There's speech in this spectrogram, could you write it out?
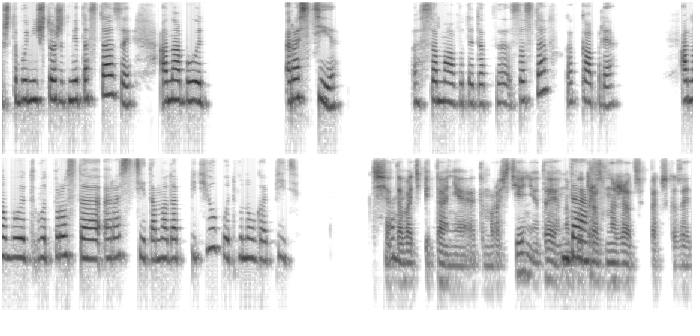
Чтобы уничтожить метастазы, она будет расти, э, сама вот этот э, состав, как капля, оно будет вот просто расти. Там надо питье будет много пить. Давать питание этому растению, да, и оно да. будет размножаться, так сказать.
